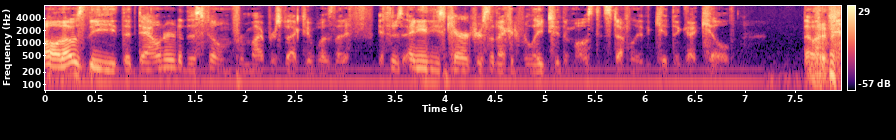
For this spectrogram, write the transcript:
oh that was the the downer to this film from my perspective was that if if there's any of these characters that i could relate to the most it's definitely the kid that got killed that would have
